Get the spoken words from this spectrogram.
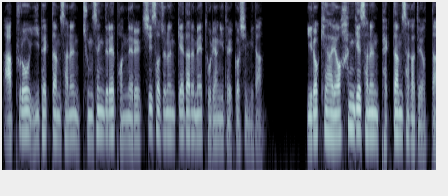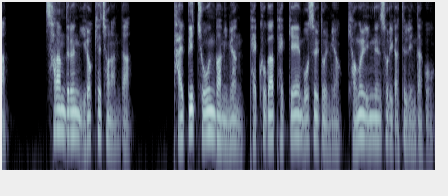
앞으로 이 백담사는 중생들의 번뇌를 씻어주는 깨달음의 도량이 될 것입니다. 이렇게 하여 한계사는 백담사가 되었다. 사람들은 이렇게 전한다. 달빛 좋은 밤이면 백호가 백개의 못을 돌며 경을 읽는 소리가 들린다고.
